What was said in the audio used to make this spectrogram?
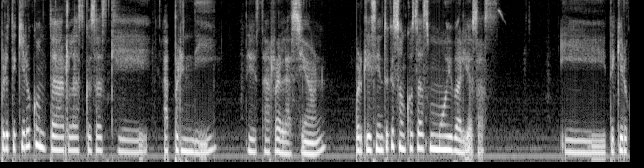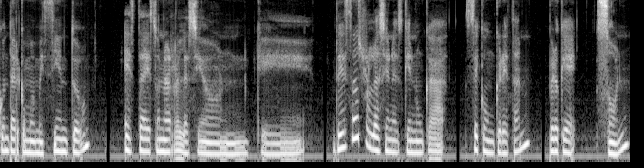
Pero te quiero contar las cosas que aprendí de esta relación, porque siento que son cosas muy valiosas. Y te quiero contar cómo me siento. Esta es una relación que... De esas relaciones que nunca se concretan, pero que son.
